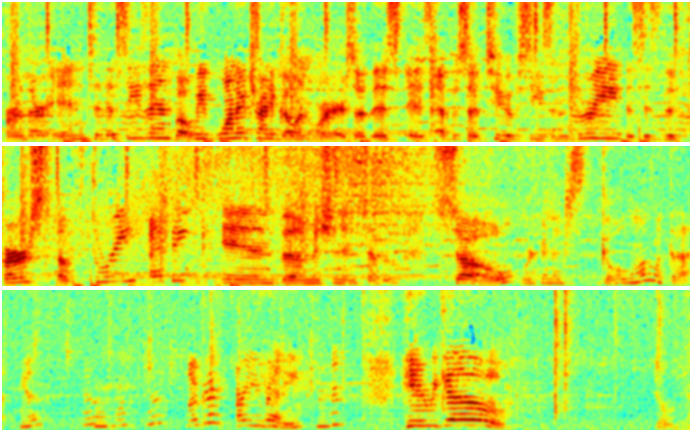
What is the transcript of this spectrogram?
further into the season, but we want to try to go in order. So this is episode two of season three. This is the first of three, I think, in the mission in Cebu. So we're gonna just go along with that. Yeah? Yeah? Mm-hmm. Yeah? Okay. Are you ready? Mm-hmm. Here we go. Oh yeah.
